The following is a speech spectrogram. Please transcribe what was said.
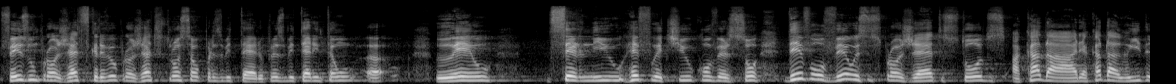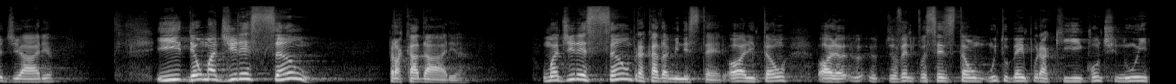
fez um projeto, escreveu o projeto e trouxe ao presbitério. O presbitério, então, uh, leu, discerniu, refletiu, conversou, devolveu esses projetos todos a cada área, a cada líder de área, e deu uma direção para cada área uma direção para cada ministério. Olha, então, olha, estou vendo que vocês estão muito bem por aqui, continuem.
